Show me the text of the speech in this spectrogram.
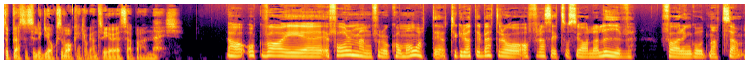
Då plötsligt så ligger jag också vaken klockan tre och jag är så här bara, nej, Ja, och vad är formen för att komma åt det? Tycker du att det är bättre att offra sitt sociala liv för en god nattsömn?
